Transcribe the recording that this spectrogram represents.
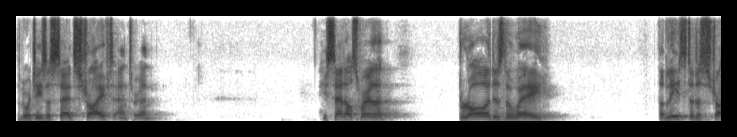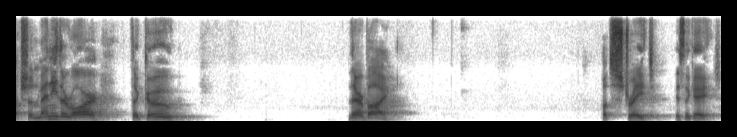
The Lord Jesus said, strive to enter in. He said elsewhere that broad is the way that leads to destruction. Many there are that go thereby. But strait is the gate.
